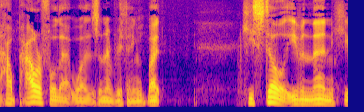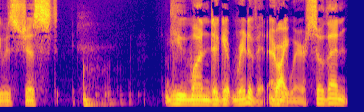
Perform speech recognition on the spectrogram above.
how powerful that was and everything. But he still, even then, he was just, he wanted to get rid of it Right. everywhere. So then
